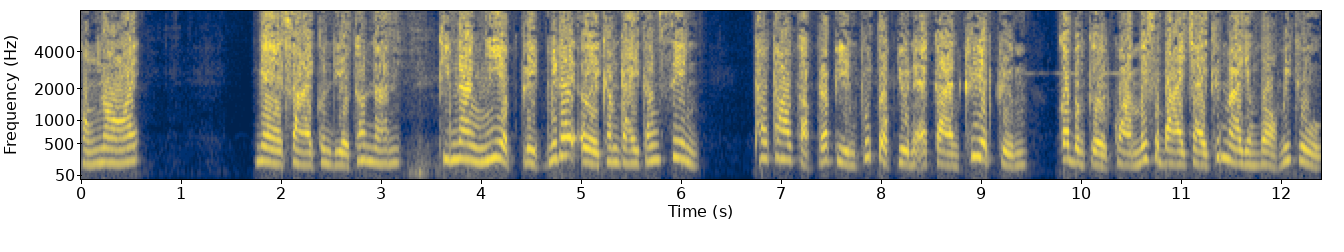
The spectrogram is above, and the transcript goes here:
ของน้อย แง่ทรายคนเดียวเท่านั้น ที่นั่งเงียบกริดไม่ได้เอ่ยคำใดทั้งสิ้น เท่าๆกับระพินผู้ตกอยู่ในอาการเครียดขรึม ก็บังเกิดความไม่สบายใจขึ้นมาอย่างบอกไม่ถูก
